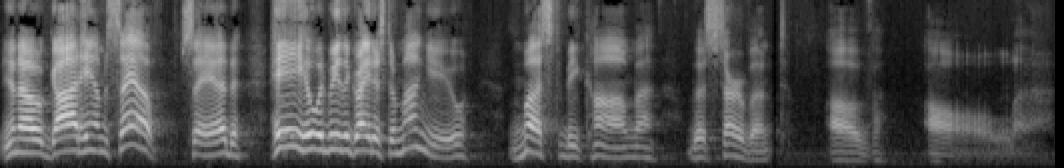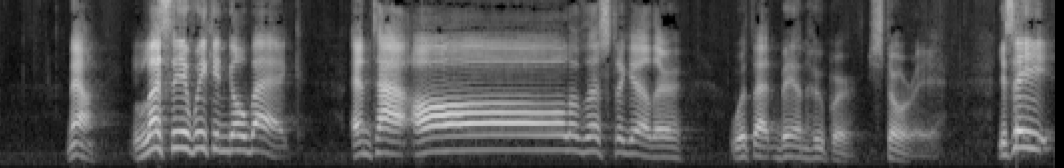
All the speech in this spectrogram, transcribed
You know, God Himself said, He who would be the greatest among you must become the servant of all. Now, let's see if we can go back and tie all of this together with that Ben Hooper story. You see,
